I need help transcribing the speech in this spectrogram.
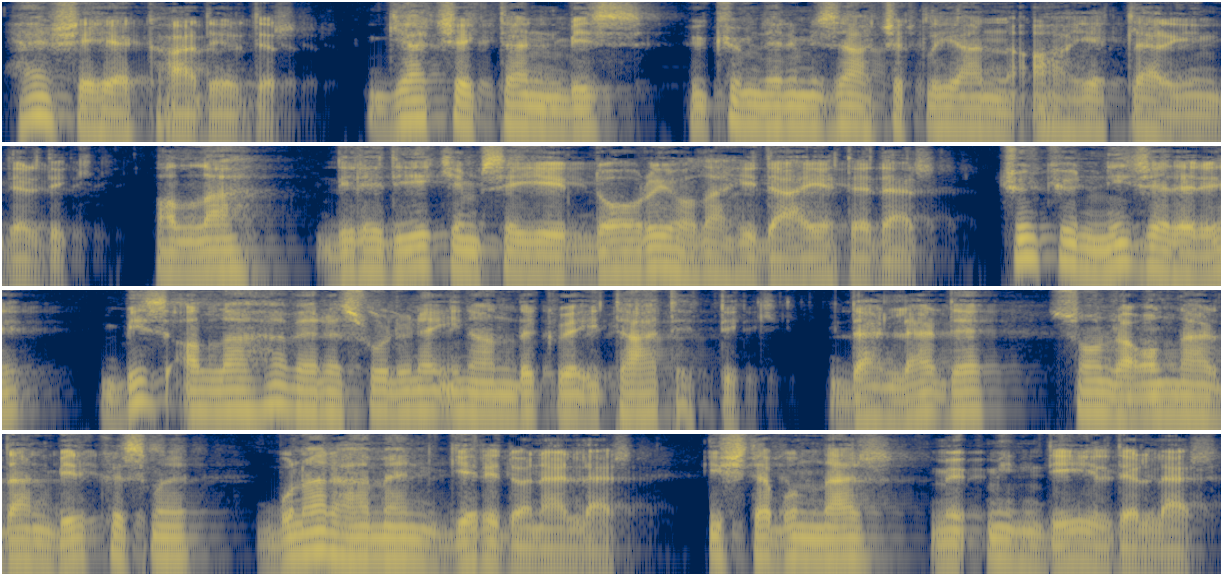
her şeye kadirdir. Gerçekten biz hükümlerimizi açıklayan ayetler indirdik. Allah dilediği kimseyi doğru yola hidayet eder. Çünkü niceleri biz Allah'a ve Resulüne inandık ve itaat ettik derler de sonra onlardan bir kısmı buna rağmen geri dönerler. İşte bunlar mümin değildirler.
